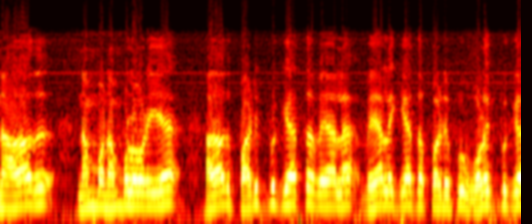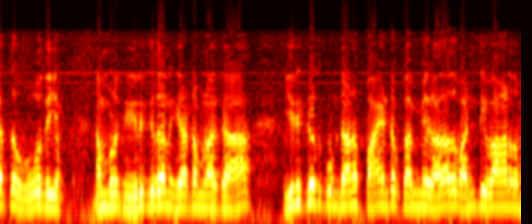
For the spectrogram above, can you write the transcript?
நான் அதாவது நம்ம நம்மளுடைய அதாவது படிப்புக்கேற்ற வேலை வேலைக்கேற்ற படிப்பு உழைப்புக்கேற்ற ஊதியம் நம்மளுக்கு இருக்குதான்னு கேட்டோம்னாக்கா இருக்கிறதுக்கு உண்டான பாயிண்ட் ஆஃப் கம்மி அதாவது வண்டி வாகனத்து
